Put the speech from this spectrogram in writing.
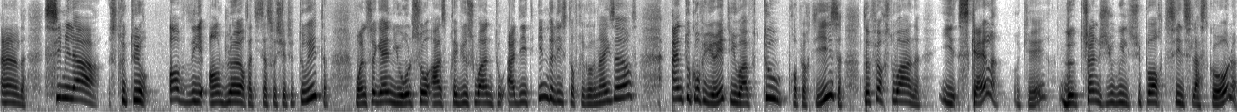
and similar structure of the handler that is associated to it. Once again, you also, as previous one, to add it in the list of recognizers. And to configure it, you have two properties. The first one is scale, okay, the change you will support since last call.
